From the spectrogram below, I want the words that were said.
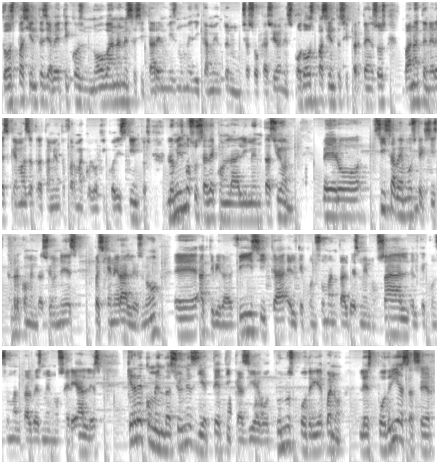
dos pacientes diabéticos no van a necesitar el mismo medicamento en muchas ocasiones o dos pacientes hipertensos van a tener esquemas de tratamiento farmacológico distintos. Lo mismo sucede con la alimentación, pero sí sabemos que existen recomendaciones pues generales, ¿no? Eh, actividad física, el que consuman tal vez menos sal, el que consuman tal vez menos cereales. ¿Qué recomendaciones dietéticas, Diego, tú nos podrías, bueno, les podrías hacer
